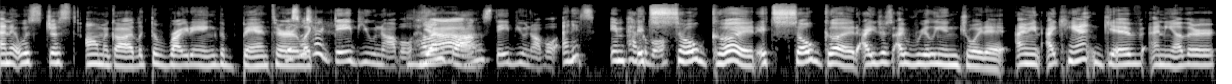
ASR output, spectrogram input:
And it was just, oh my God, like the writing, the banter. This was like, her debut novel, Helen Yeah. Hoang's debut novel, and it's impeccable. it's so good. It's so good. I just, I really enjoyed it. I mean, I can't give any other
